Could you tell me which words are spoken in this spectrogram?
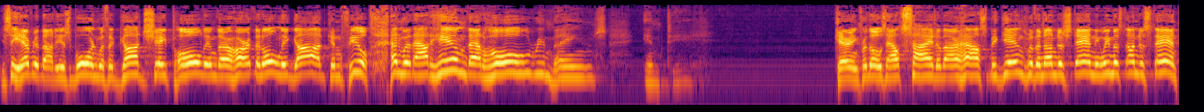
You see, everybody is born with a God shaped hole in their heart that only God can fill, and without Him, that hole remains empty. Caring for those outside of our house begins with an understanding. We must understand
